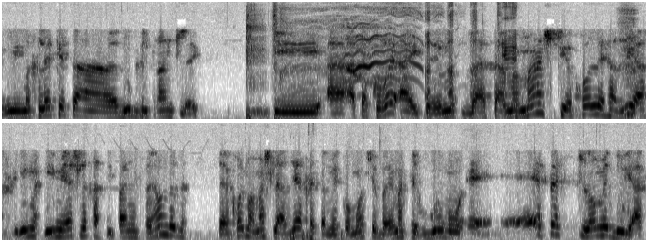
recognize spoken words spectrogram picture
ממחלקת ה Google Translate. כי uh, אתה קורא אייטם, ואתה כן. ממש יכול להריח, אם, אם יש לך טיפה ניסיון בזה, אתה יכול ממש להריח את המקומות שבהם התרגום הוא אה, אפס לא מדויק.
